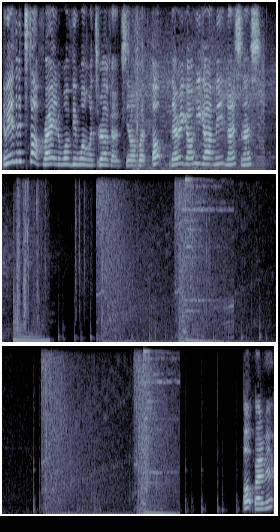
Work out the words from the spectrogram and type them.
I mean, it's tough, right, in a 1v1 with Railguns, you know, but, oh, there we go, he got me, nice, nice. Oh, right over here.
